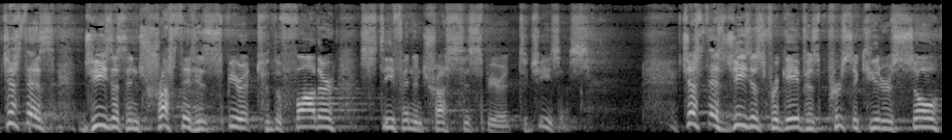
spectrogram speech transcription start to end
Just as Jesus entrusted his spirit to the Father, Stephen entrusts his spirit to Jesus. Just as Jesus forgave his persecutors, so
